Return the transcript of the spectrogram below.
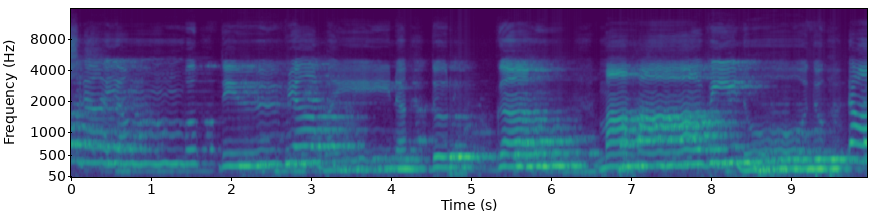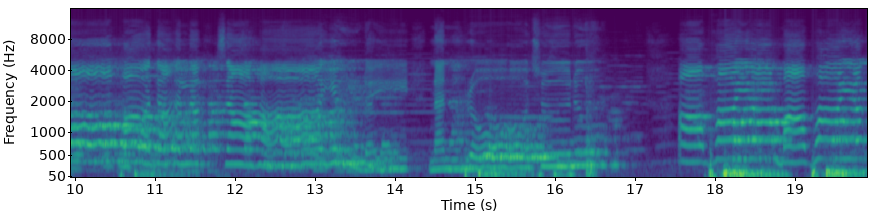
నాకాశ్రయంబు దివ్యమైన దుర్గము మహావినోదు పదల సహాయుడై నన్రోచును అభయం అభయం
